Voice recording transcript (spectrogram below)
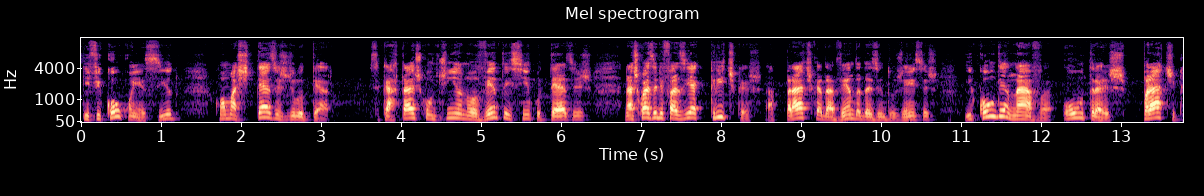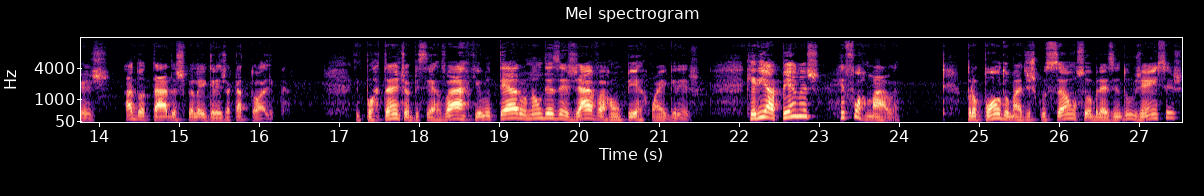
que ficou conhecido como as Teses de Lutero. Esse cartaz continha 95 teses nas quais ele fazia críticas à prática da venda das indulgências e condenava outras práticas adotadas pela Igreja Católica. Importante observar que Lutero não desejava romper com a Igreja, queria apenas reformá-la, propondo uma discussão sobre as indulgências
